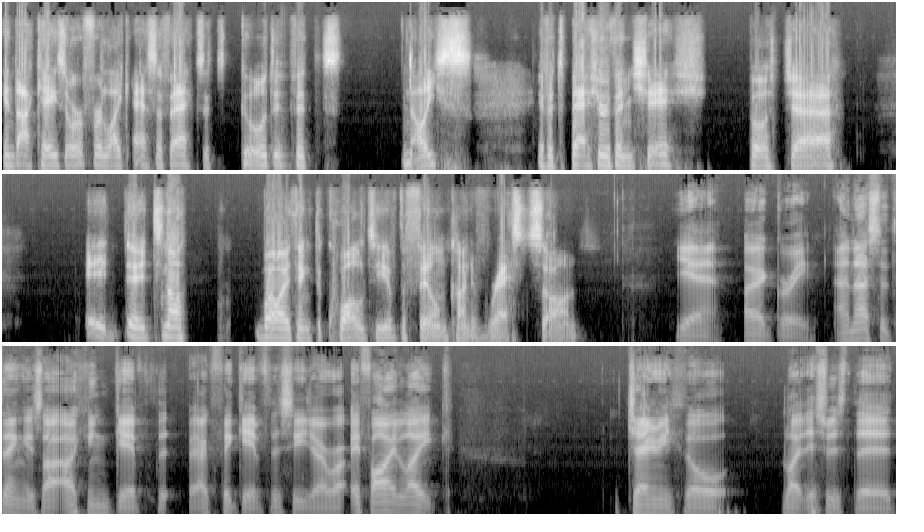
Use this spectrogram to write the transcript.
in that case, or for like SFX, it's good if it's nice, if it's better than shit. But uh, it it's not what I think the quality of the film kind of rests on. Yeah, I agree. And that's the thing is like I can give the I forgive the CGI. If I like generally thought like this was the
